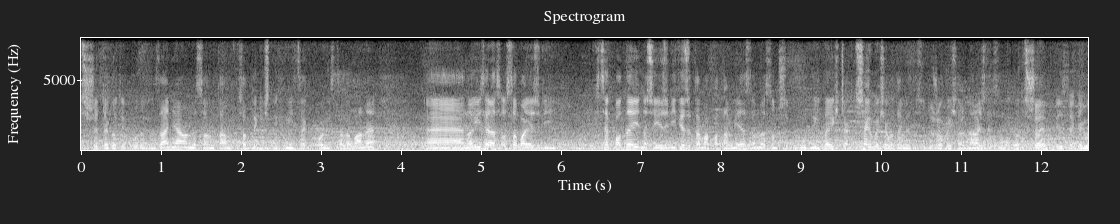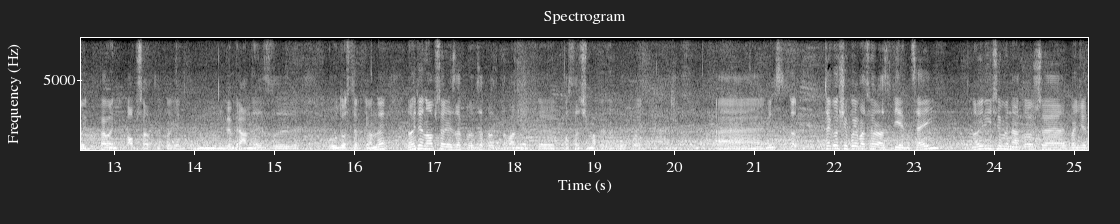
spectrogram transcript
trzy tego typu rozwiązania. One są tam w strategicznych miejscach poinstalowane. E, no i teraz osoba, jeżeli chce podejść, znaczy jeżeli wie, że ta mapa tam jest, one są przy głównych wejściach, trzech wejściach, bo tam jest dosyć dużo wejść, ale na razie to są tylko trzy, jest tak jakby pełen obszar tylko mm, wybrany, z, udostępniony. No i ten obszar jest zapre- zaprezentowany w postaci mapy wypukłej. E, więc no, tego się pojawia coraz więcej. No i liczymy na to, że będzie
